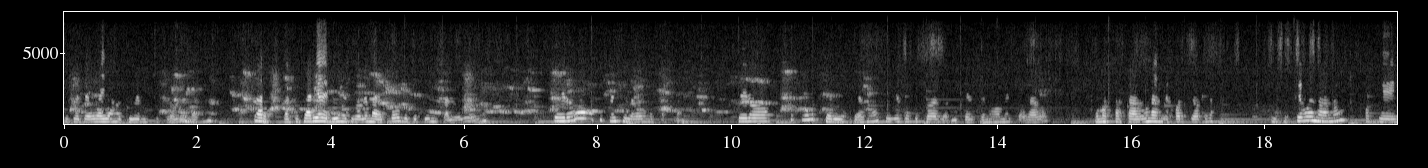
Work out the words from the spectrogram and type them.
pues desde ahí ya no tuve muchos problemas, ¿no? Claro, la cesárea viene el problema de todo lo que tienes al bebé, ¿no? Pero pues hay que la vamos pasando. Pero pues, son experiencias, ¿no? Que yo creo que todas las mujeres en un momento dado hemos pasado, unas mejor que otras. Y pues qué bueno, ¿no? Porque,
